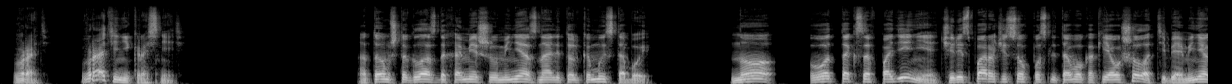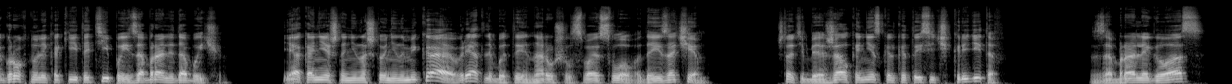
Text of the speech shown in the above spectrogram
– врать. Врать и не краснеть. О том, что глаз до Хамеша у меня, знали только мы с тобой. Но вот так совпадение, через пару часов после того, как я ушел от тебя, меня грохнули какие-то типы и забрали добычу. Я, конечно, ни на что не намекаю, вряд ли бы ты нарушил свое слово, да и зачем? Что тебе, жалко несколько тысяч кредитов? Забрали глаз?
